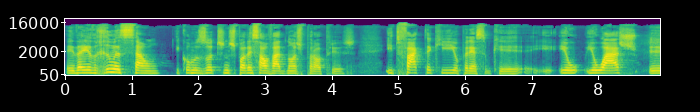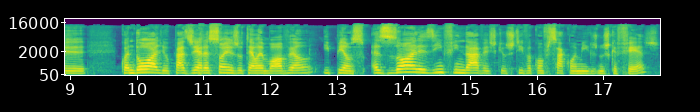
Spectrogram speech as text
a ideia de relação e como os outros nos podem salvar de nós próprios. E de facto aqui eu parece-me que eu, eu acho, eh, quando olho para as gerações do telemóvel e penso as horas infindáveis que eu estive a conversar com amigos nos cafés,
